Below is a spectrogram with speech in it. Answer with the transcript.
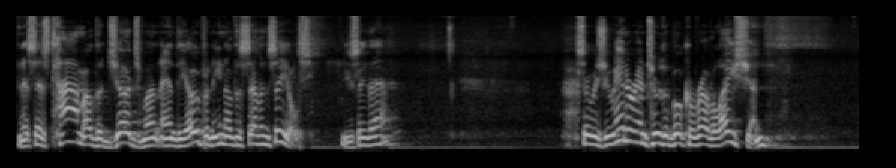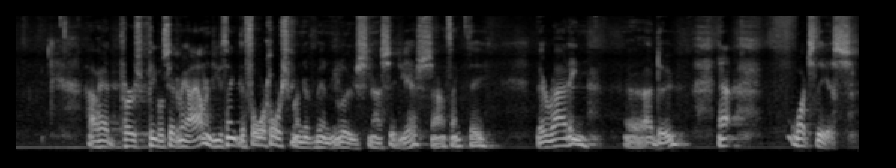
and it says time of the judgment and the opening of the seven seals. You see that? So as you enter into the book of Revelation, I've had people said to me, Alan, do you think the four horsemen have been loose? And I said, Yes, I think they they're riding. Uh, I do. Now, watch this.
